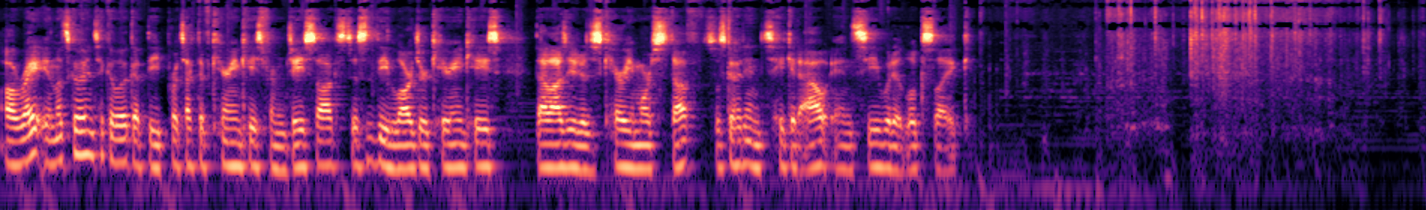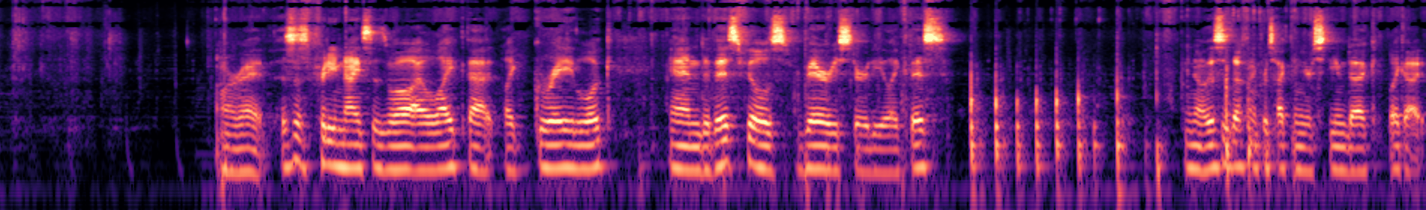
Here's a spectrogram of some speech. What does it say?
All right, and let's go ahead and take a look at the protective carrying case from JSAUX. This is the larger carrying case that allows you to just carry more stuff. So let's go ahead and take it out and see what it looks like. All right, this is pretty nice as well. I like that like gray look and this feels very sturdy like this. You know, this is definitely protecting your Steam Deck. Like I,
